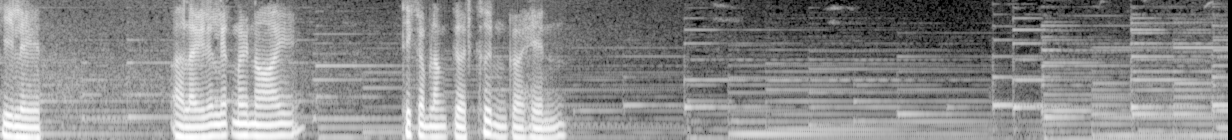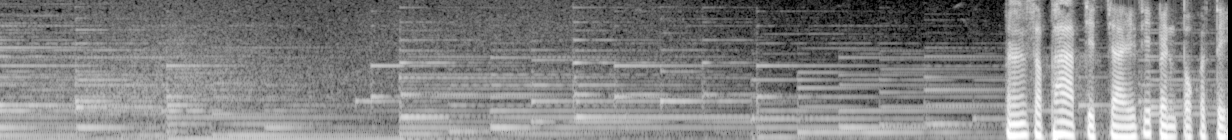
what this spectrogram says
กิเลสอะไรเล็กๆน้อยๆ ที่กำลังเกิดขึ้นก็เห็น สภาพจิตใจที่เป็นปกติ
